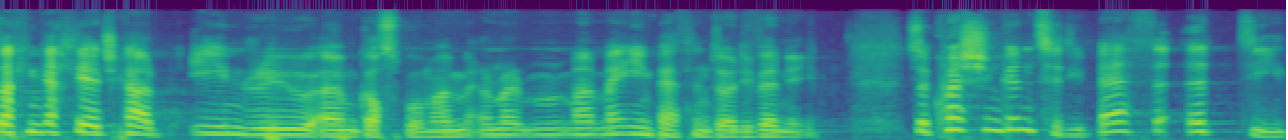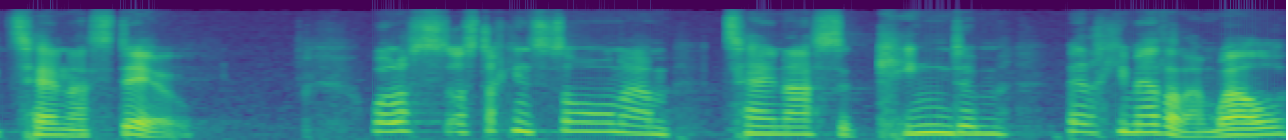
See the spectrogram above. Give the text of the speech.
da chi'n gallu edrych ar unrhyw um, gospel, mae, mae, mae, mae un peth yn dod i fyny. So, cwestiwn gyntaf di, beth ydy tenas Dew? Wel, os, os da chi'n sôn am tenas y kingdom, beth ydych chi'n meddwl am? Wel,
